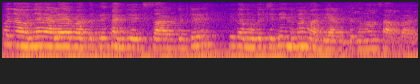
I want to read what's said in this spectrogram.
கொஞ்சம் கொஞ்சம் வேலையை பார்த்துட்டு கஞ்சி வச்சு சாப்பிட்டுட்டு இதை முடிச்சுட்டு இனிமேல் மத்தியானத்துக்கு தான் சாப்பாடு.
